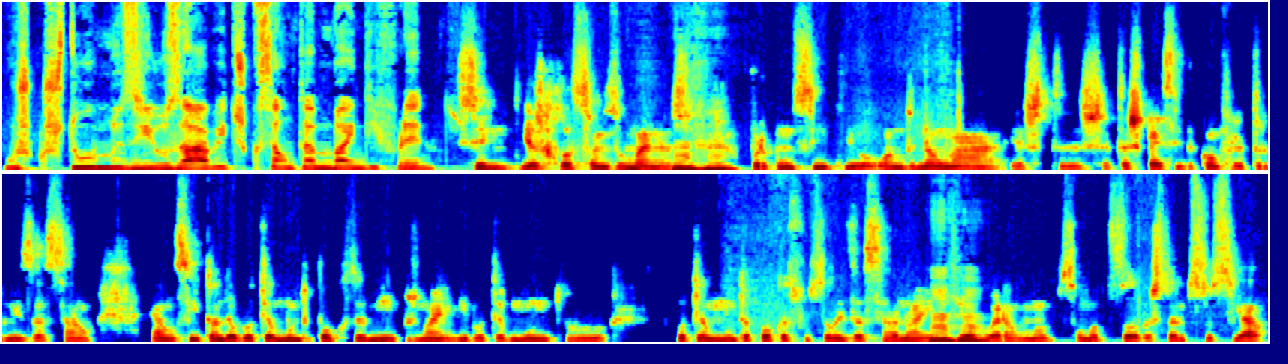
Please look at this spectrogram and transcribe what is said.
os costumes e os hábitos que são também diferentes. Sim, e as relações humanas, uhum. porque um sítio onde não há estes, esta espécie de confraternização é um sítio onde eu vou ter muito poucos amigos, não é? E vou ter muito vou ter muita pouca socialização, não é? Uhum. E eu era uma, sou uma pessoa bastante social.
